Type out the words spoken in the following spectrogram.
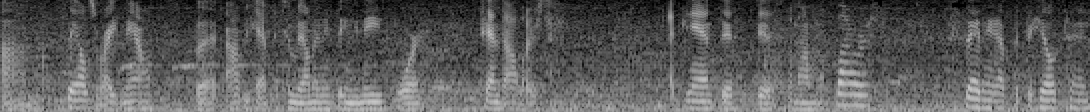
um, sales right now, but I'll be happy to mail anything you need for $10. Again, this is Fauxnomenal Flowers, setting up at the Hilton,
